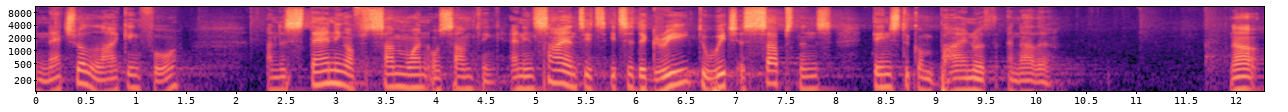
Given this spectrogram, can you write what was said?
a natural liking for, understanding of someone or something. And in science, it's, it's a degree to which a substance tends to combine with another. Now,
